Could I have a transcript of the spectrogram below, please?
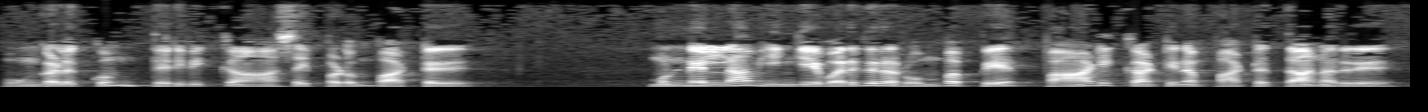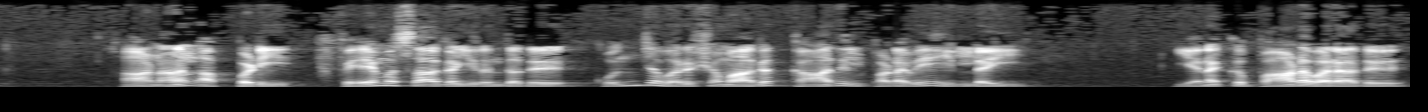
உங்களுக்கும் தெரிவிக்க ஆசைப்படும் பாட்டு. முன்னெல்லாம் இங்கே வருகிற ரொம்ப பேர் பாடி காட்டின பாட்டுத்தான் அது. ஆனால் அப்படி ஃபேமஸாக இருந்தது கொஞ்ச வருஷமாக காதில் படவே இல்லை. எனக்கு பாட வராது.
